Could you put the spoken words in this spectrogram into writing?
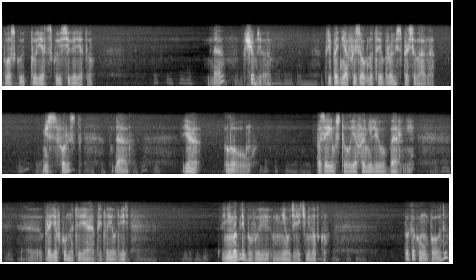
плоскую турецкую сигарету. «Да? В чем дело?» Приподняв изогнутые брови, спросила она. «Мисс Форест?» «Да. Я Лоу. Позаимствовал я фамилию Берни. Э, пройдя в комнату, я притворил дверь. Не могли бы вы мне уделить минутку?» «По какому поводу?»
